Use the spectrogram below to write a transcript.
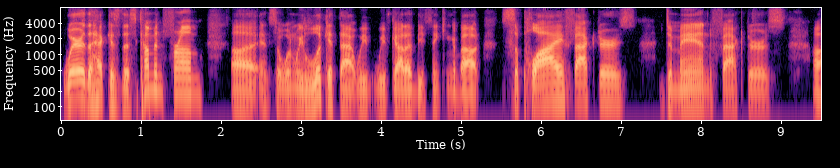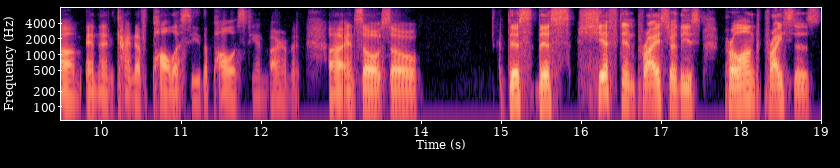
where the heck is this coming from? Uh, and so, when we look at that, we've, we've got to be thinking about supply factors, demand factors, um, and then kind of policy, the policy environment. Uh, and so, so this this shift in price or these prolonged prices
